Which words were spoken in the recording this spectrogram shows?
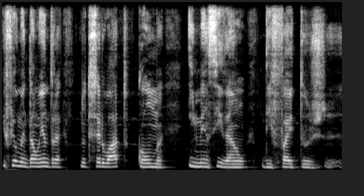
E o filme então entra no terceiro ato com uma imensidão de efeitos eh,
